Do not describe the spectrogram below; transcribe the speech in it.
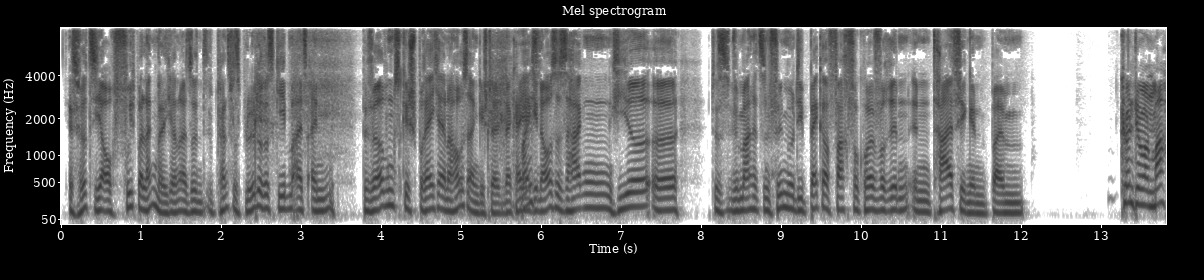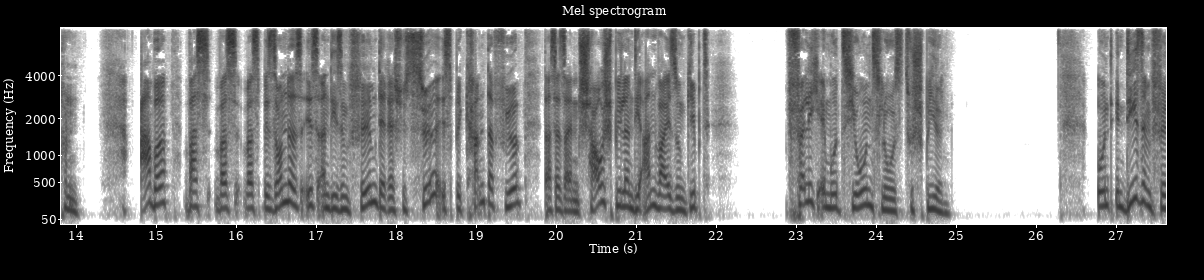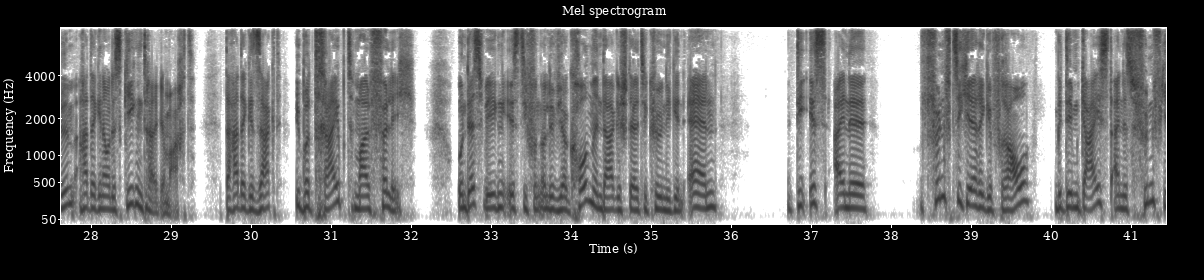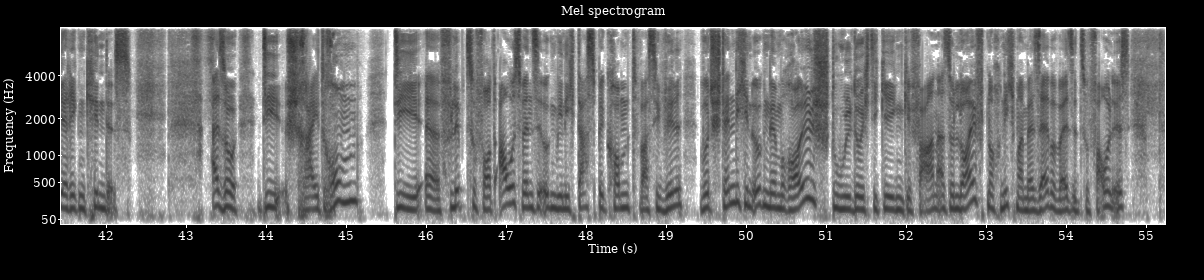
Es hört sich ja auch furchtbar langweilig an. Also du kannst was Blöderes geben als ein Bewerbungsgespräch einer Hausangestellten. Da kann ich ja genauso sagen, hier, äh, das, wir machen jetzt einen Film über die Bäckerfachverkäuferin in Talfingen beim Könnte man machen. Aber was, was, was besonders ist an diesem Film, der Regisseur ist bekannt dafür, dass er seinen Schauspielern die Anweisung gibt, völlig emotionslos zu spielen. Und in diesem Film hat er genau das Gegenteil gemacht. Da hat er gesagt, übertreibt mal völlig. Und deswegen ist die von Olivia Colman dargestellte Königin Anne, die ist eine 50-jährige Frau mit dem Geist eines fünfjährigen Kindes. Also die schreit rum, die äh, flippt sofort aus, wenn sie irgendwie nicht das bekommt, was sie will, wird ständig in irgendeinem Rollstuhl durch die Gegend gefahren, also läuft noch nicht mal mehr selber, weil sie zu faul ist.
